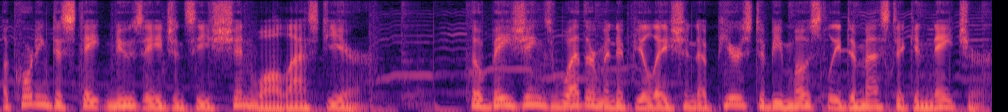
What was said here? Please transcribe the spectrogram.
according to state news agency Xinhua last year. Though Beijing's weather manipulation appears to be mostly domestic in nature,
